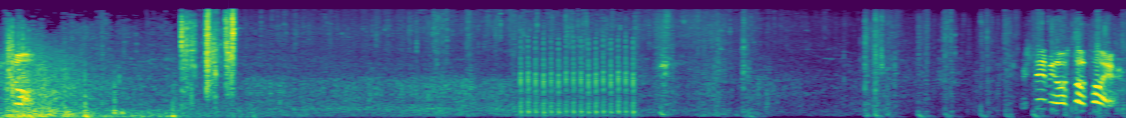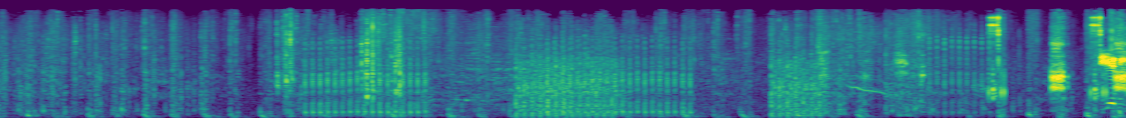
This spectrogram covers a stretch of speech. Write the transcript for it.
safe. Receiving hostile fire. See any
